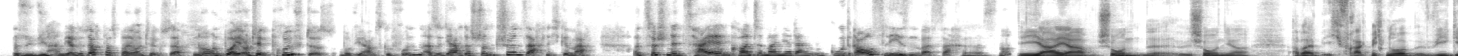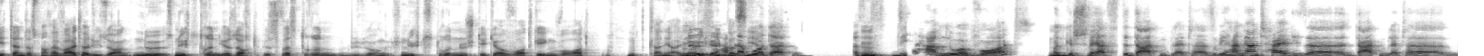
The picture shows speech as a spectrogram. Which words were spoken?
Also die haben ja gesagt, was BioNTech sagt, ne? Und BioNTech prüft es, aber wir haben es gefunden. Also die haben das schon schön sachlich gemacht. Und zwischen den Zeilen konnte man ja dann gut rauslesen, was Sache ist. Ne? Ja, ja, schon, äh, schon, ja. Aber ich frage mich nur, wie geht dann das nachher weiter? Die sagen, nö, ist nichts drin. Ihr sagt, ist was drin. Die sagen, ist nichts drin. Es steht ja Wort gegen Wort. Kann ja eigentlich nö, nicht viel passieren. wir haben Labordaten. Also hm? die haben nur Wort und hm. geschwärzte Datenblätter. Also wir haben ja einen hm. Teil dieser Datenblätter.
